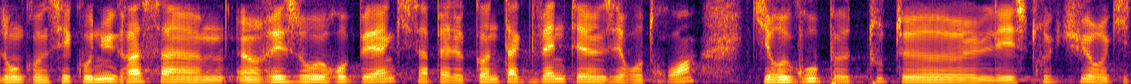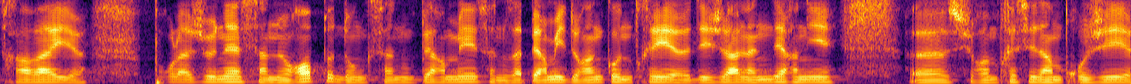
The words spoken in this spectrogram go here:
donc, on s'est connu grâce à un, réseau européen qui s'appelle Contact 2103, qui regroupe toutes euh, les structures qui travaillent pour la jeunesse en Europe. Donc, ça nous permet, ça nous a permis de rencontrer euh, déjà l'an dernier euh, sur un précédent projet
